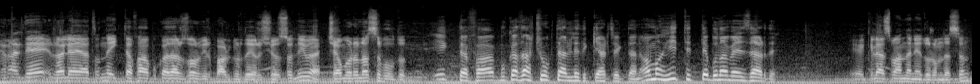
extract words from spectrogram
Herhalde rally hayatında ilk defa bu kadar zor bir parkurda yarışıyorsun değil mi? Çamuru nasıl buldun? İlk defa bu kadar çok terledik gerçekten. Ama Hittit'te buna benzerdi. E, klasmanda ne durumdasın?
